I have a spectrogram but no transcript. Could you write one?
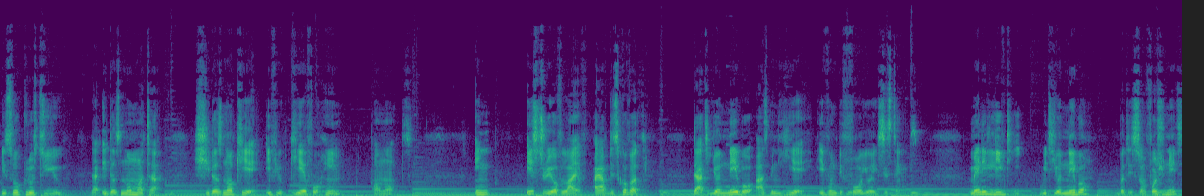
is so close to you that it does not matter. She does not care if you care for him or not. In history of life, I have discovered that your neighbor has been here even before your existence. Many lived with your neighbor, but it's unfortunate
